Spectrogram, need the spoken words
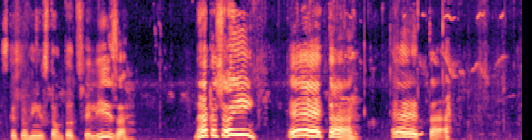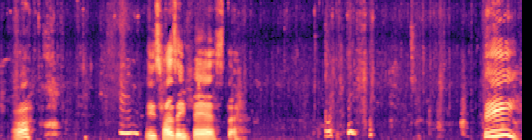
Os cachorrinhos estão todos felizes, ó. Né, cachorrinho? Eita! Eita! Ó. Eles fazem festa. Vem!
